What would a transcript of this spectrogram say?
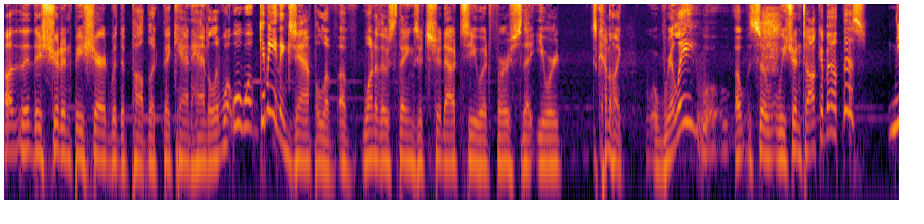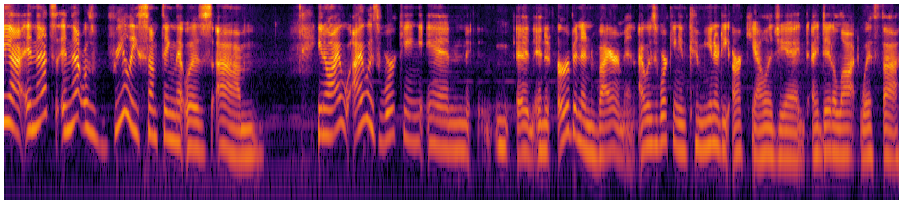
oh, this shouldn't be shared with the public they can't handle it well, well, well, give me an example of, of one of those things that stood out to you at first that you were kind of like really oh, so we shouldn't talk about this yeah and that's and that was really something that was um you know, I, I was working in, in, in an urban environment. I was working in community archaeology. I, I did a lot with uh,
